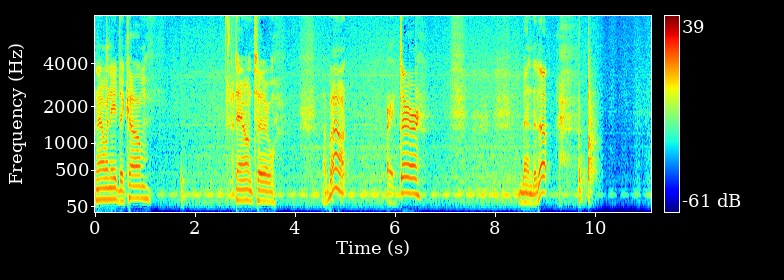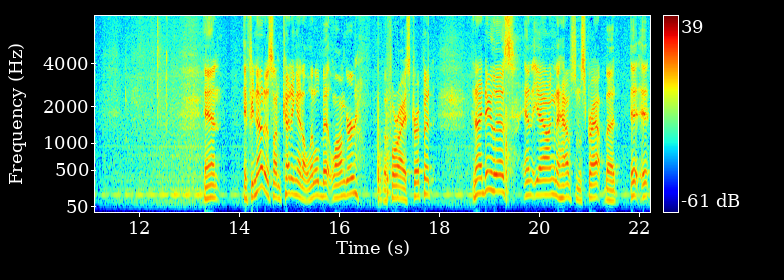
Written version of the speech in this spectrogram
Now we need to come down to about right there. Bend it up. And if you notice, I'm cutting it a little bit longer before I strip it. And I do this, and yeah, I'm to have some scrap, but it, it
